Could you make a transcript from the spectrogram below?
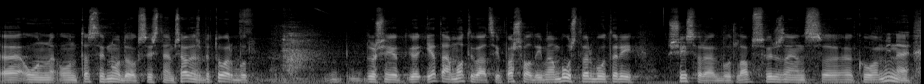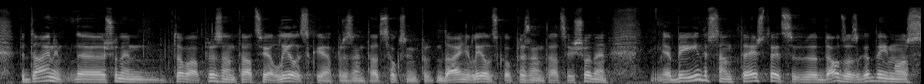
Eh, un, un tas ir nodokļu sistēmas jautājums, bet to varbūt droši vien, ja, ja tā motivācija pašvaldībām būs, tad varbūt arī šis varētu būt labs virziens, eh, ko minēja. Bet, Daini, eh, šodien tavā prezentācijā, lieliskajā prezentācijā, sauksim par Daņa lielisko prezentāciju, šodien bija interesanti teikt, teica, daudzos gadījumos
